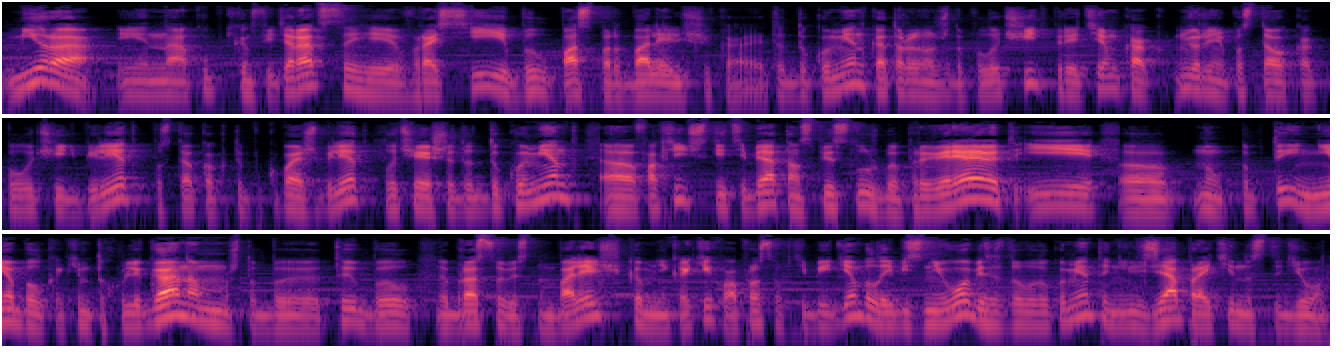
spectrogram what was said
мира и на Кубке Конфедерации в России был паспорт болельщика. Это документ, который нужно получить перед тем, как, ну, вернее, после того, как получить билет, после того, как ты покупаешь билет, получаешь этот документ, э, фактически тебя там спецслужбы проверяют, и, э, ну, чтобы ты не был каким-то хулиганом, чтобы ты был добросовестным болельщиком, никаких вопросов тебе не было, и без него, без этого документа нельзя пройти на стадион.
